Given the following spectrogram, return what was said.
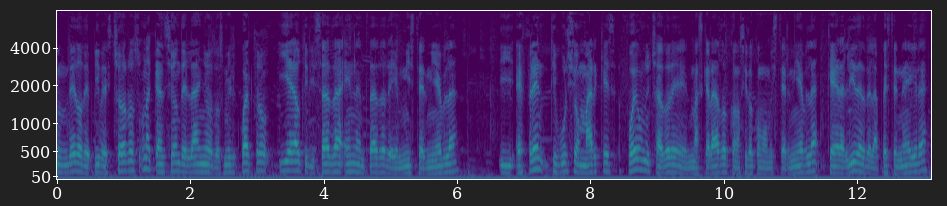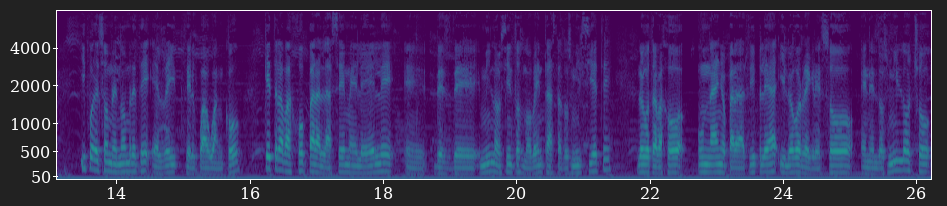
Un dedo de Pibes Chorros, una canción del año 2004 y era utilizada en la entrada de Mr. Niebla. Y Efren Tiburcio Márquez fue un luchador enmascarado conocido como Mr. Niebla, que era líder de la peste negra y por el sobrenombre de El Rey del Guaguancó, que trabajó para la CMLL eh, desde 1990 hasta 2007. Luego trabajó un año para la AAA y luego regresó en el 2008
